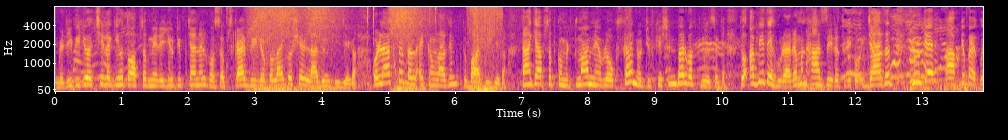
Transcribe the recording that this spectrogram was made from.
मेरी वीडियो अच्छी लगी हो तो आप सब मेरे यूट्यूब चैनल को सब्सक्राइब वीडियो को लाइक और शेयर लाजिम कीजिएगा। और लास्ट पे बेल आइकन लाजिम तो बात दीजिएगा ताकि आप सबको मेरे तमाम नए व्लॉग्स का नोटिफिकेशन बर वक्त मिल सके। तो अभी दे हुआ रमन हाथ ज़ीरो थ्री को इजाज़त क्योंकि आपके भाई को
